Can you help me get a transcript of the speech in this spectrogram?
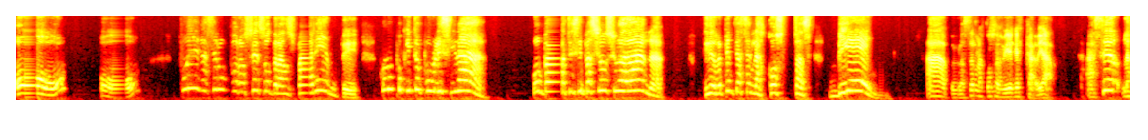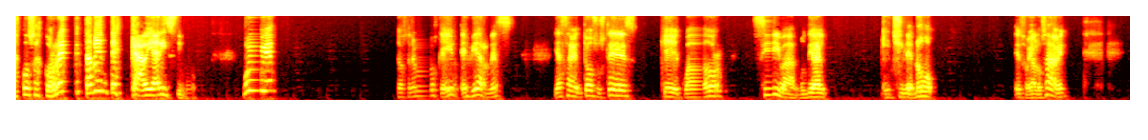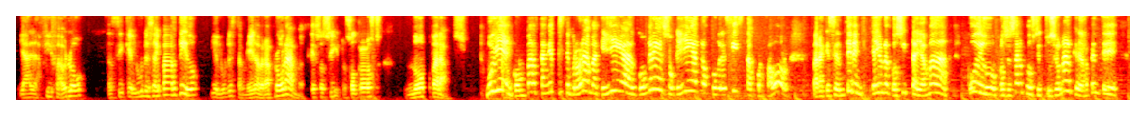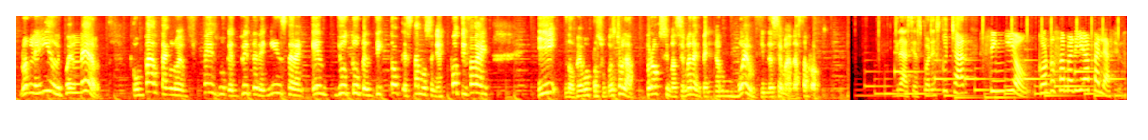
o, o pueden hacer un proceso transparente, con un poquito de publicidad, con participación ciudadana, y de repente hacen las cosas bien. Ah, pero hacer las cosas bien es caviar. Hacer las cosas correctamente es caviarísimo. Muy bien. Nos tenemos que ir. Es viernes. Ya saben todos ustedes que Ecuador sí va al Mundial y Chile no. Eso ya lo saben. Ya la FIFA habló. Así que el lunes hay partido y el lunes también habrá programa. Eso sí, nosotros no paramos. Muy bien, compartan este programa que llega al Congreso, que lleguen los congresistas, por favor, para que se enteren que hay una cosita llamada Código Procesal Constitucional que de repente no han leído y pueden leer. Compártanlo en Facebook, en Twitter, en Instagram, en YouTube, en TikTok, estamos en Spotify y nos vemos, por supuesto, la próxima semana. Que tengan un buen fin de semana. Hasta pronto. Gracias por escuchar Sin Guión con Rosa María Palacios.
